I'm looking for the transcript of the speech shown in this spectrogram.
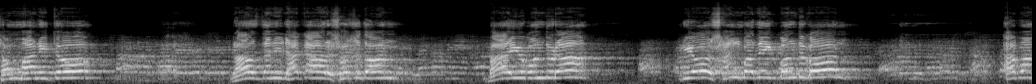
সম্মানিত রাজধানী ঢাকার সচেতন ভাই বন্ধুরা, প্রিয় সাংবাদিক বন্ধুগণ, এবং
